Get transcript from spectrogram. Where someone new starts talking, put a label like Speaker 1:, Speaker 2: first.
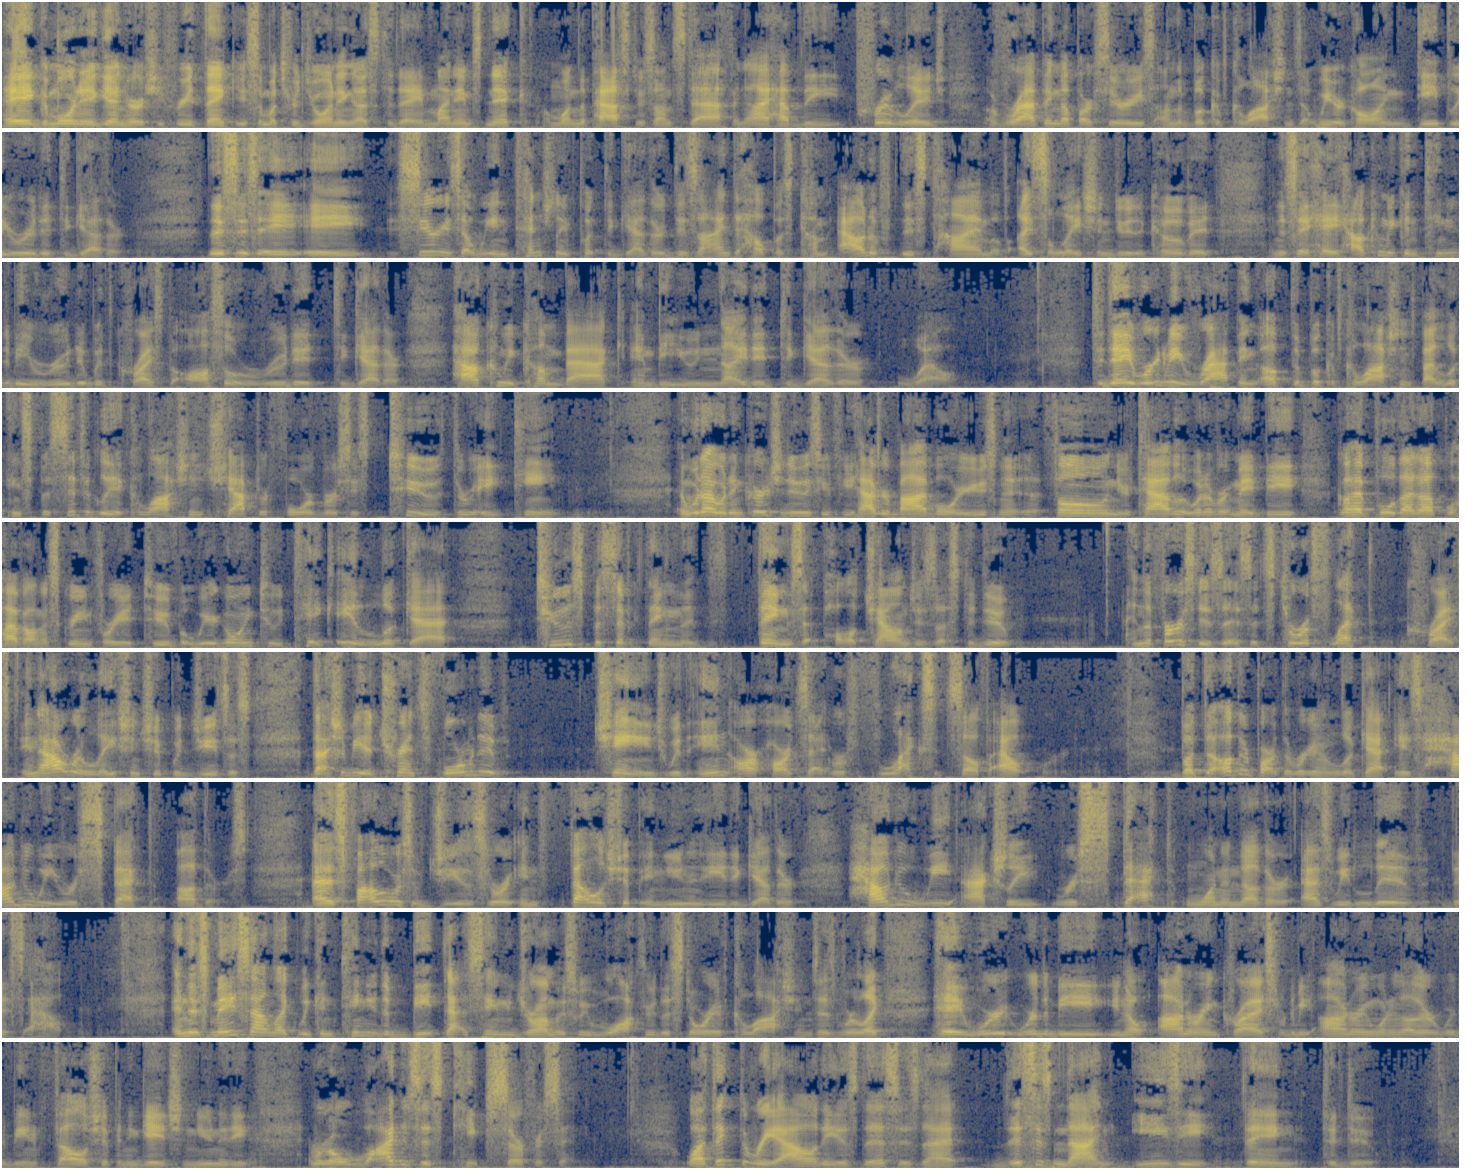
Speaker 1: Hey, good morning again, Hershey Free. Thank you so much for joining us today. My name's Nick. I'm one of the pastors on staff, and I have the privilege of wrapping up our series on the book of Colossians that we are calling Deeply Rooted Together. This is a, a series that we intentionally put together designed to help us come out of this time of isolation due to COVID and to say, hey, how can we continue to be rooted with Christ, but also rooted together? How can we come back and be united together well? Today, we're going to be wrapping up the book of Colossians by looking specifically at Colossians chapter 4, verses 2 through 18. And what I would encourage you to do is if you have your Bible or you're using a phone, your tablet, whatever it may be, go ahead, pull that up. We'll have it on the screen for you too. But we're going to take a look at two specific thing, things that Paul challenges us to do. And the first is this it's to reflect Christ. In our relationship with Jesus, that should be a transformative change within our hearts that reflects itself outward. But the other part that we're going to look at is how do we respect others? As followers of Jesus who are in fellowship and unity together, how do we actually respect one another as we live this out? And this may sound like we continue to beat that same drum as we walk through the story of Colossians, as we're like, hey, we're, we're to be, you know, honoring Christ, we're to be honoring one another, we're to be in fellowship and engaged in unity. And we're going, why does this keep surfacing? Well, I think the reality is this is that this is not an easy thing to do.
